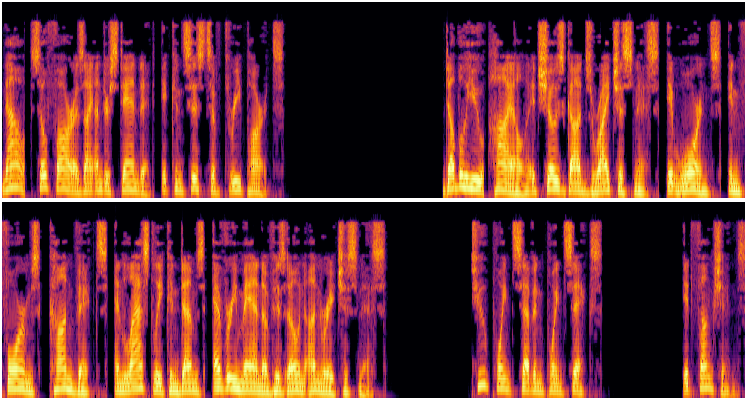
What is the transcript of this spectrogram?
Now, so far as I understand it, it consists of three parts. W Heil it shows God's righteousness, it warns, informs, convicts, and lastly condemns, every man of his own unrighteousness. 2.7.6 It functions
